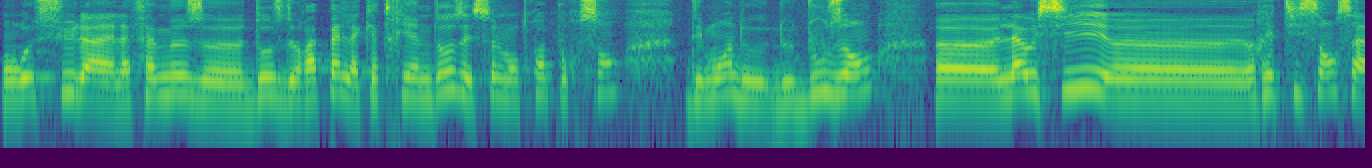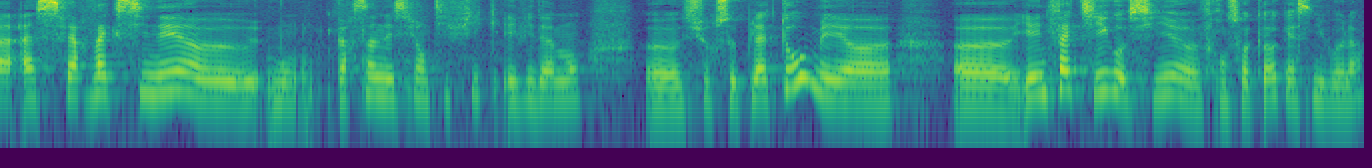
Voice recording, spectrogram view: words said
ont reçu la, la fameuse euh, dose de rappel, la quatrième dose, et seulement 3% des moins de, de 12 ans. Euh, là aussi, euh, réticence à, se faire vacciner. Euh, personne n'est scientifique, évidemment, euh, sur ce plateau, mais euh, euh, il y a une fatigue aussi, euh, François Coq, à ce niveau-là.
